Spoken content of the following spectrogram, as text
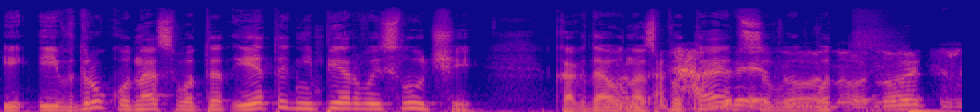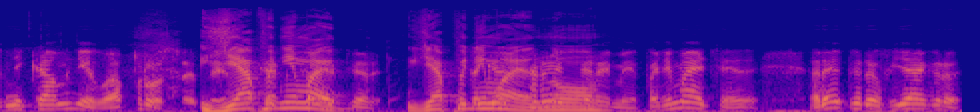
и, и вдруг у нас вот это, и это не первый случай, когда у нас Андрей, пытаются... но, вот- но- но это же не ко мне вопрос. Это Я понимаю, рэпер- я понимаю, но... рэперами, понимаете, рэперов я говорю,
